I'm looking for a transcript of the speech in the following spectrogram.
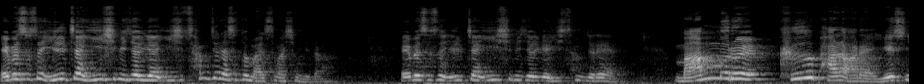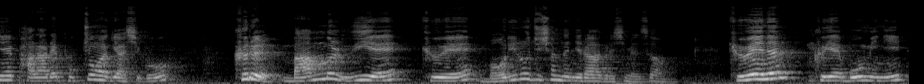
에베소서 1장 22절 이하 23절에서도 말씀하십니다. 에베소서 1장 22절 이하 23절에 만물을 그 발 아래 예수님의 발 아래 복종하게 하시고 그를 만물 위에 교회의 머리로 주셨느니라 그러시면서 교회는 그의 몸이니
